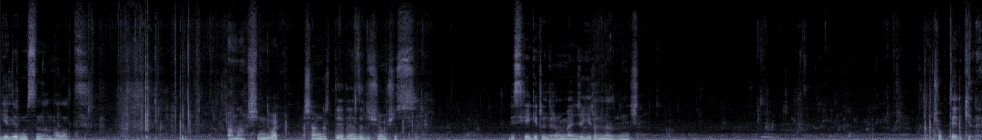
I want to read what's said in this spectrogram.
Gelir misin lan halat? Ana şimdi bak şangırt diye denize düşüyormuşuz. Riske girilir mi? Bence girilmez bunun için. Çok tehlikeli.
